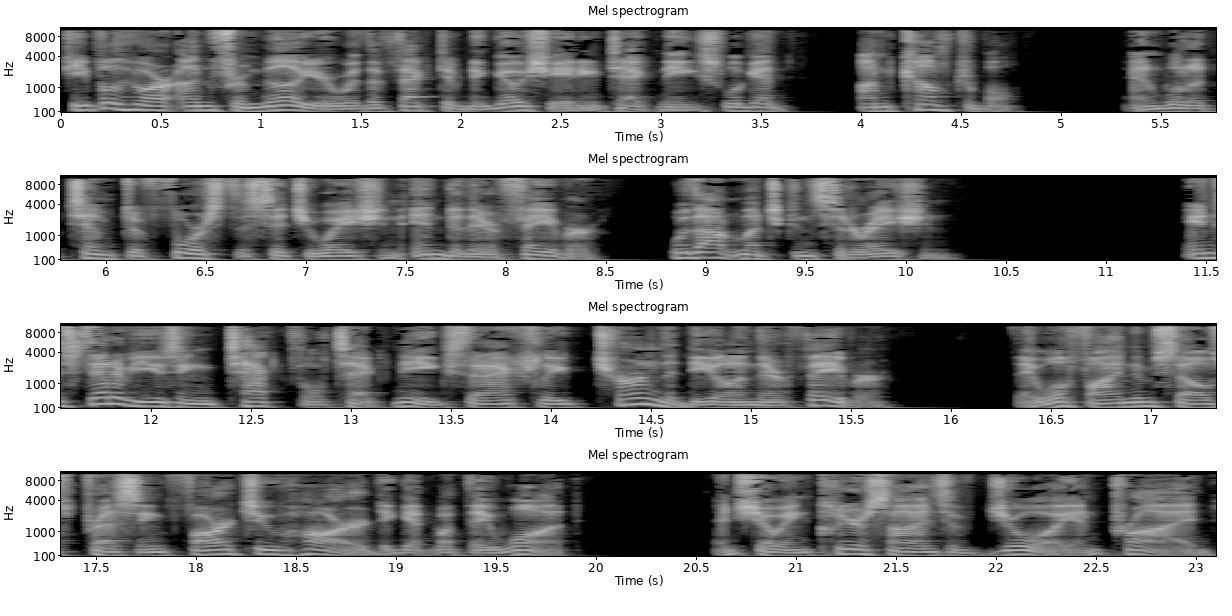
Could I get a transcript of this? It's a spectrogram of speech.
people who are unfamiliar with effective negotiating techniques will get uncomfortable and will attempt to force the situation into their favor without much consideration. Instead of using tactful techniques that actually turn the deal in their favor, they will find themselves pressing far too hard to get what they want and showing clear signs of joy and pride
